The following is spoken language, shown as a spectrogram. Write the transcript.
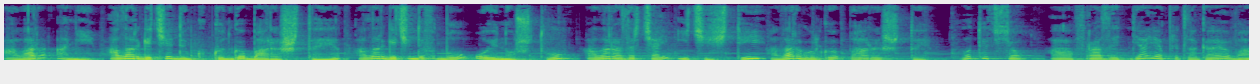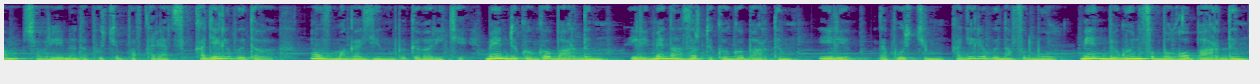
алар они алар кечээ дүкөнгө барышты. Алар кечинде футбол ойношту. Алар азыр чай ичишти. Алар көлгө барышты. Вот и все а фразой дня я предлагаю вам все время, допустим, повторяться. Ходили вы до, ну, в магазин, вы говорите «Мен дүкөнгө бардым» или «Мен азыр дүкөнгө бардым» или, допустим, ходили вы на футбол «Мен бүгүн футболго бардым».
